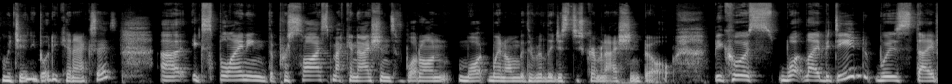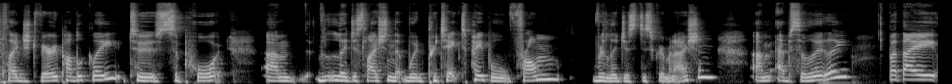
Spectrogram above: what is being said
which anybody can access, uh, explaining the precise machinations of what on what went on with the religious discrimination bill. Because what Labor did was they pledged very publicly to support um, legislation that would protect people from religious discrimination. Um, absolutely. But they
